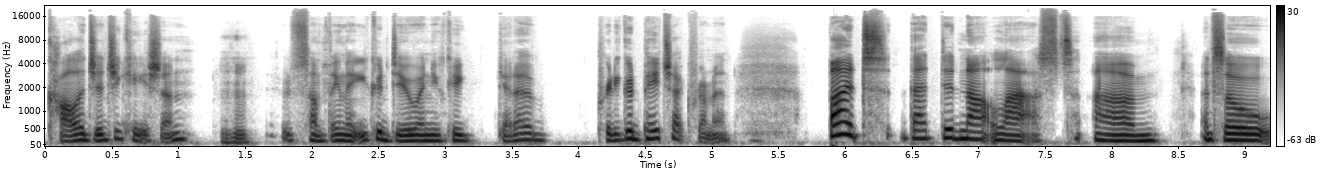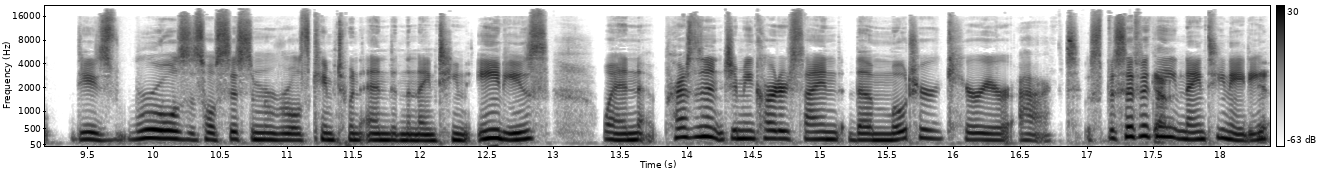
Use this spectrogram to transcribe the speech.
college education, Mhm. it was something that you could do and you could get a pretty good paycheck from it. But that did not last. Um, and so these rules, this whole system of rules came to an end in the 1980s when President Jimmy Carter signed the Motor Carrier Act. Specifically, it. 1980,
